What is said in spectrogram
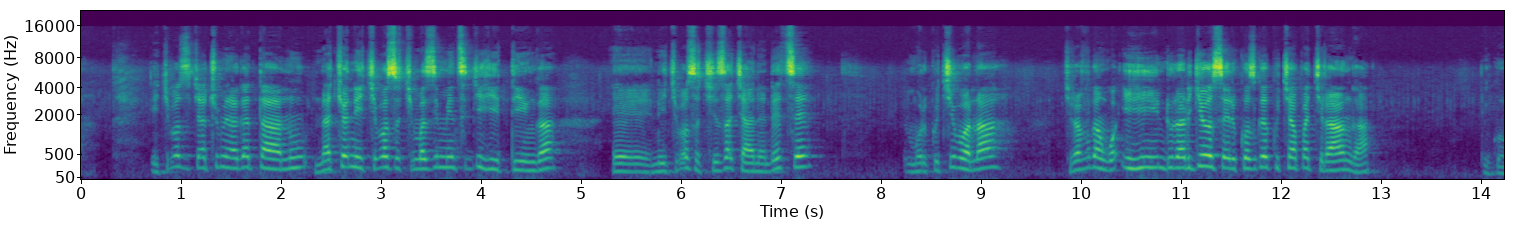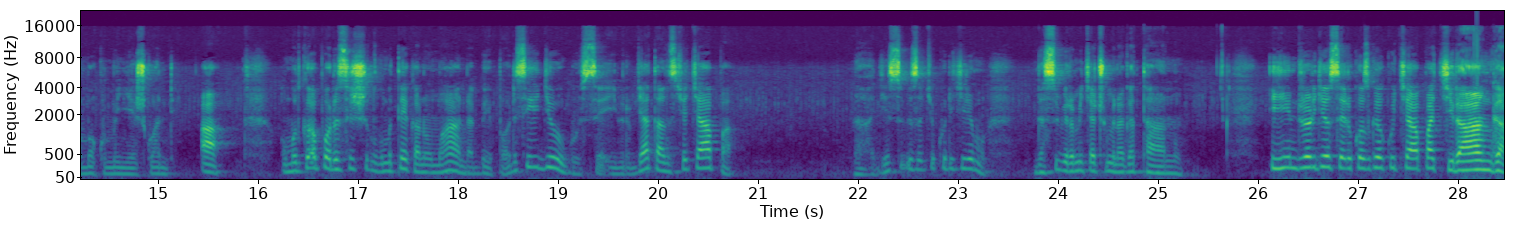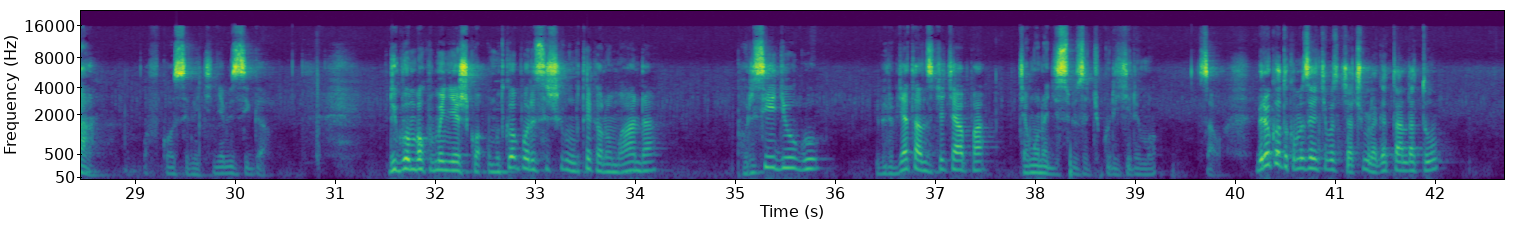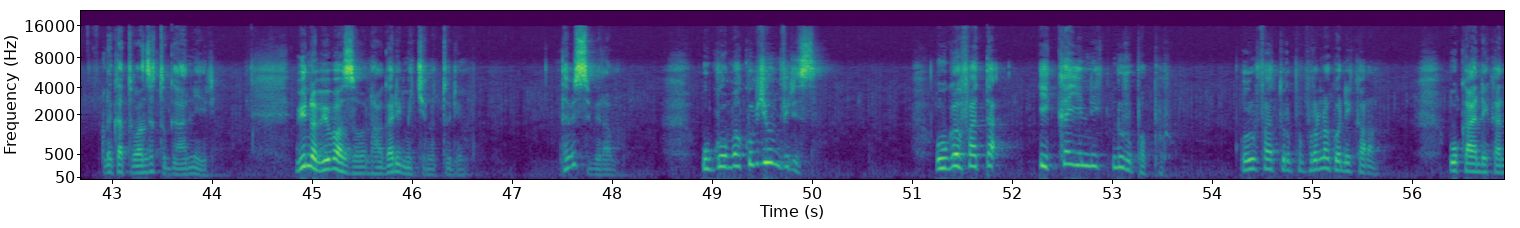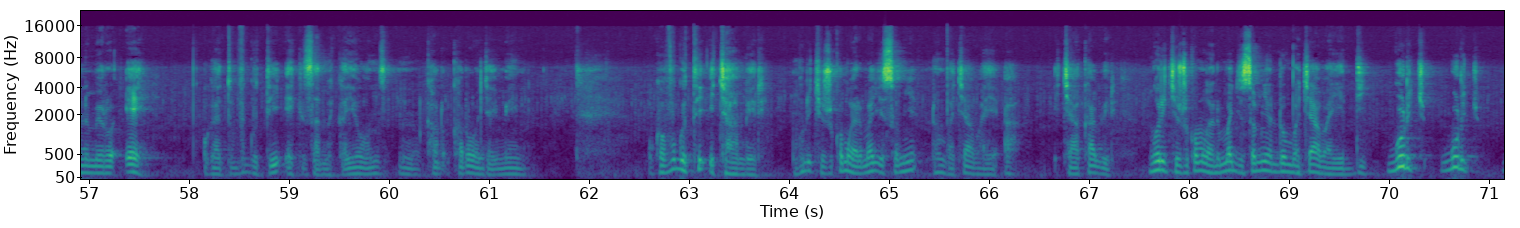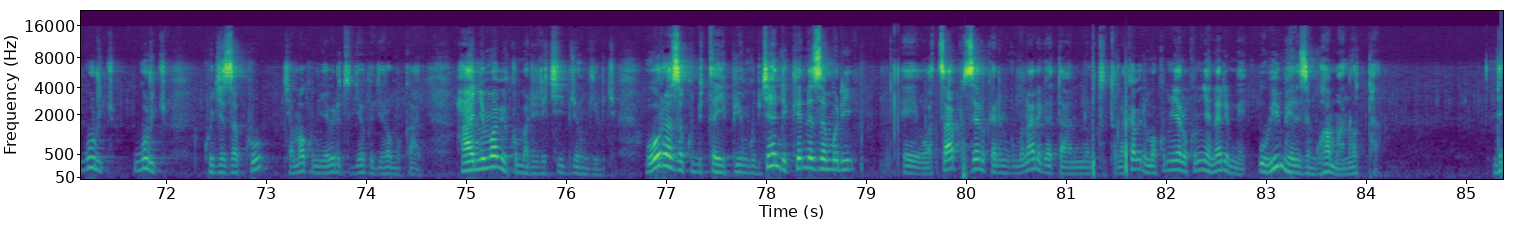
Ikibazo cya cumi na gatanu na cyo ni ikibazo kimaze iminsi gihitinga eh, ni ikibazo cyiza cyane ndetse muri kukibona kiravuga ngo ihindura ryose rikozwe ku cyapa kiranga rigomba kumenyeshwa ndi. A. Umutwe wa polisi ushinzwe umutekano mu muhanda. B. Polisi y'igihugu. C. Ibiro byatanze icyo cyapa. Nta gisubizo cy'ukuri kirimo. Ndasubiramo icya cumi na gatanu. Ihindura ryose rikozwe ku cyapa kiranga. Of course ni ikinyabiziga. Rigomba kumenyeshwa. Umutwe wa polisi ushinzwe umutekano mu muhanda polisi y'igihugu ibiro byatanze icyo cyapa cyangwa nta gisubizo cy'ukuri kirimo sawa. Mbere yuko dukomeza n'ikibazo cya cumi na gatandatu reka tubanze tuganire. Bino bibazo ntabwo ari imikino turimo. Ndabisubiramo. Ugomba kubyumviriza. Ugafata ikayi n'urupapuro. Urufata urupapuro nako n'ikaramu. Ukandika nimero e. Ugahita uvuga uti egizame kayonza. Mm, Kar- karongi I mean. ukavuga uti icya mbere. Nkurikije uko mwarimu agisomye ndumva cyabaye a. Icya kabiri. Nkurikije uko mwarimu agisomye ndumva cyabaye d. Gutyo gutyo gutyo gutyo. Kugeza ku cya makumyabiri tugiye kugeraho mu kanya. Hanyuma bikumarira iki ibyo ngibyo? Wowe uraza kubitayipinga ubyandike neza muri eh, whatsapp zeru karindwi umunani gatanu mirongo itatu na kabiri makumyabiri makumyabiri na rimwe ubimpereze nguhe amanota.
